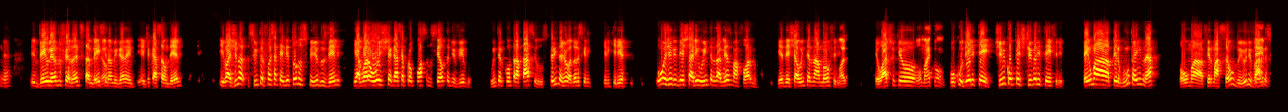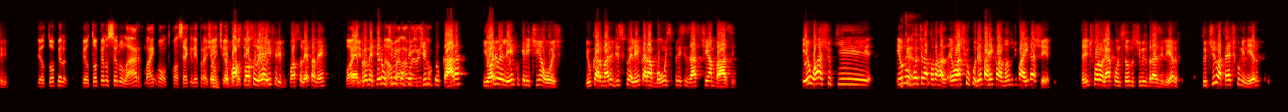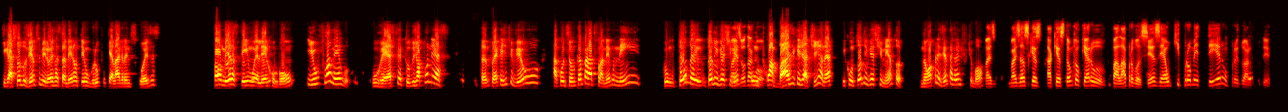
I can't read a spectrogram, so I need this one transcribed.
É. E veio o Leandro Fernandes também, Entendeu? se não me engano, a indicação dele. Imagina se o Inter fosse atender todos os pedidos dele e agora hoje chegasse a proposta do Celta de Vigo. O Inter contratasse os 30 jogadores que ele, que ele queria. Hoje ele deixaria o Inter da mesma forma. Ia deixar o Inter na mão, Felipe. Olha, eu acho que o, Ô, Michael. o Cudê ele tem. Time competitivo ele tem, Felipe. Tem uma pergunta aí, né? Ou uma afirmação do Yuri Vargas, Felipe. Eu tô pelo, eu tô pelo celular, Maicon, tu consegue ler pra gente? Eu, eu posso, posso ler aí, Felipe, posso ler também. Pode? É, prometer um Não, time competitivo lá, lá, então. pro cara e olha o elenco que ele tinha hoje. E o Carvalho disse que o elenco era bom e se precisasse tinha base. Eu acho que. Eu não vou tirar toda a razão. Eu acho que o Cudê tá reclamando de barriga cheia. Se a gente for olhar a condição dos times brasileiros, tu tira o Atlético Mineiro, que gastou 200 milhões, mas também não tem um grupo que é lá grandes coisas. Palmeiras tem um elenco bom e o Flamengo. O resto é tudo japonês. Tanto é que a gente vê o, a condição do campeonato. O Flamengo nem com todo, todo investimento, com, com, a base que já tinha, né? E com todo investimento, não apresenta grande futebol. Mas, mas as que, a questão que eu quero falar para vocês é o que prometeram para o Eduardo Cudê.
